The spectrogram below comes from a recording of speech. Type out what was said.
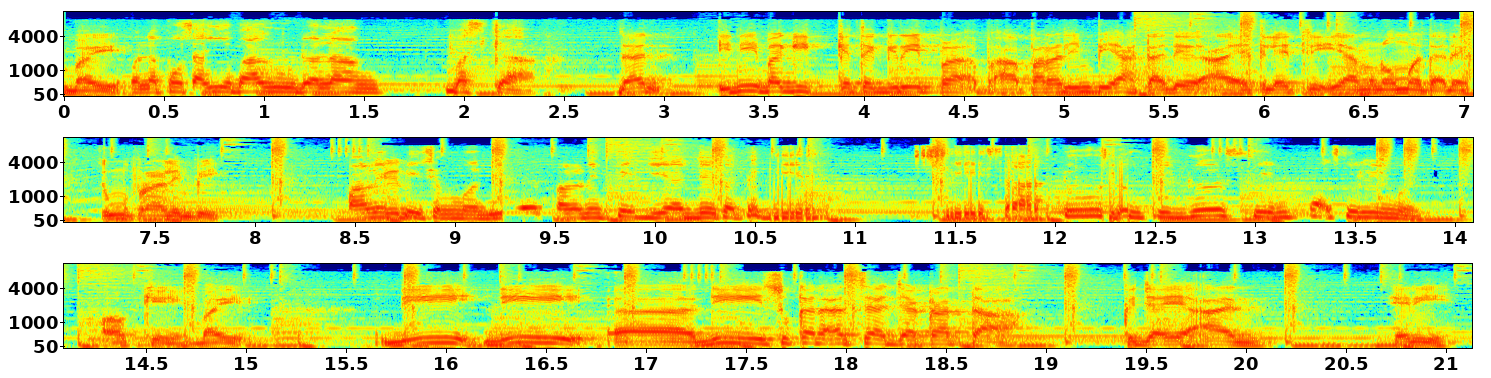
Baik. walaupun saya baru dalam basikal Dan ini bagi kategori Paralimpik ah tak ada uh, atlet-atlet yang normal tak ada. Semua Paralimpik. Paralimpik semua dia Paralimpik dia ada kategori C1, C3, C4, C5 Okey, baik. Di di uh, di Sukan Asia Jakarta kejayaan Harry.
